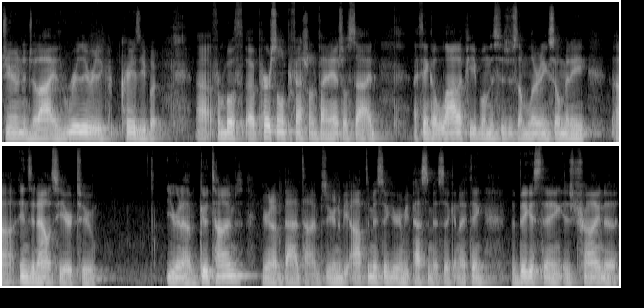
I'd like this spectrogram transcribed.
June and July is really, really crazy. But uh, from both a personal, professional, and financial side, I think a lot of people, and this is just, I'm learning so many uh, ins and outs here too. You're going to have good times, you're going to have bad times. You're going to be optimistic, you're going to be pessimistic. And I think the biggest thing is trying to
